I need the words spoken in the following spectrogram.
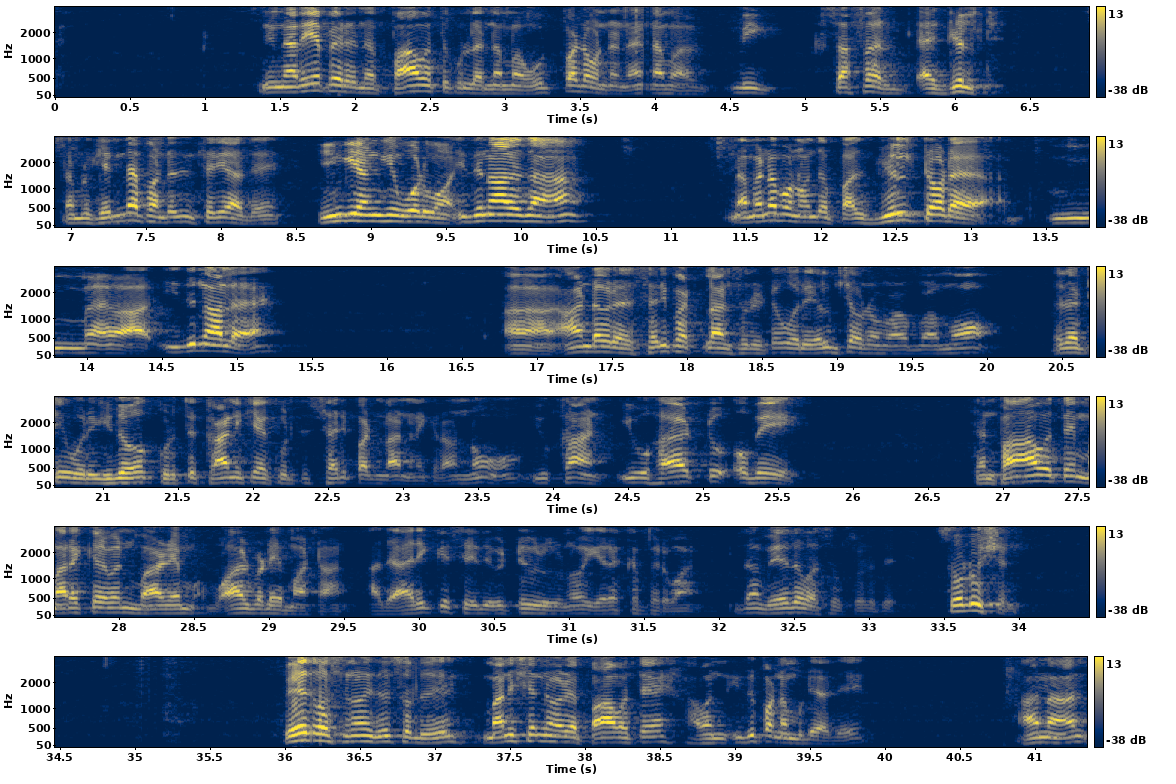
நீ நிறைய பேர் இந்த பாவத்துக்குள்ளே நம்ம உட்பட உடனே நம்ம வி சஃபர் கில்ட் நம்மளுக்கு என்ன பண்ணுறதுன்னு தெரியாது. இங்கேயும் அங்கேயும் ஓடுவோம். இதனால தான் நம்ம என்ன பண்ணுவோம்? இந்த கில்ட்டோட இதனால ஆண்டவரை சரிப்பட்டலான்னு சொல்லிட்டு ஒரு எலுமிச்சமோ இல்லாட்டி ஒரு இதோ கொடுத்து காணிக்கையாக கொடுத்து சரி பண்ணலான்னு நினைக்கிறோம். No you can you have to obey தன் பாவத்தை மறைக்கிறவன் வாழ வாழ்வடைய மாட்டான். அதை அறிக்கை செய்து விட்டு விடுவனோ இறக்கம் பெறுவான். இதுதான் வேதவசம் சொல்லுது. சொல்யூஷன் வேதவசனம் இது சொல்லுது மனுஷனோட பாவத்தை அவன் இது பண்ண முடியாது. ஆனால்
